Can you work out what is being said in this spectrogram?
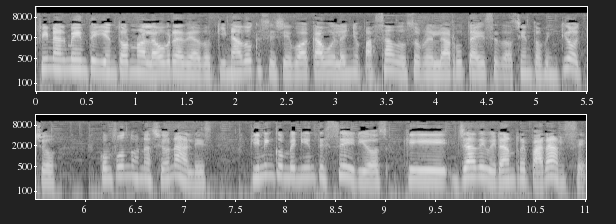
Finalmente, y en torno a la obra de adoquinado que se llevó a cabo el año pasado sobre la ruta S228, con fondos nacionales, tiene inconvenientes serios que ya deberán repararse.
